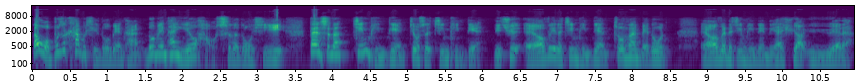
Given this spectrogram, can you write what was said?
那我不是看不起路边摊，路边摊也有好吃的东西。但是呢，精品店就是精品店。你去 LV 的精品店，中山北路 LV 的精品店，你还需要预约的。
